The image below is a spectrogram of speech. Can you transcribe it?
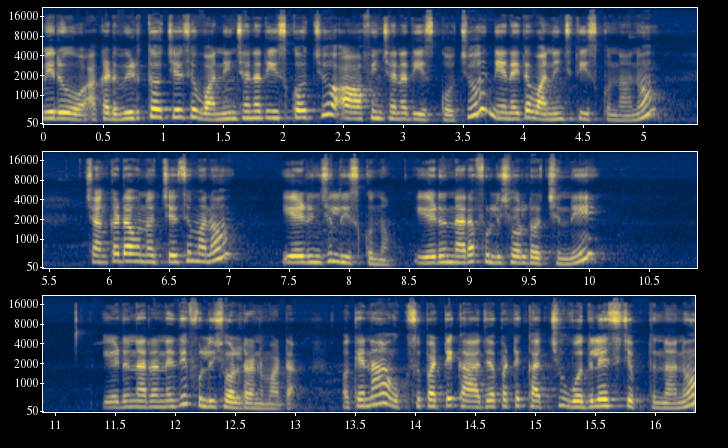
మీరు అక్కడ విడుతు వచ్చేసి వన్ ఇంచ్ అయినా తీసుకోవచ్చు హాఫ్ ఇంచ్ అయినా తీసుకోవచ్చు. నేనైతే వన్ ఇంచ్ తీసుకున్నాను. చంక డౌన్ వచ్చేసి మనం ఏడు ఇంచులు తీసుకుందాం. ఏడున్నర ఫుల్ షోల్డర్ వచ్చింది. ఏడున్నర అనేది ఫుల్ షోల్డర్ అనమాట ఓకేనా? ఉక్సు పట్టి కాజా పట్టి ఖర్చు వదిలేసి చెప్తున్నాను.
